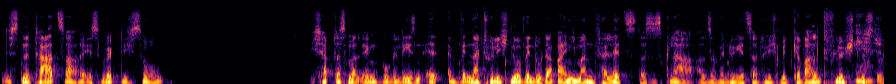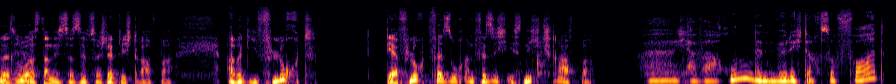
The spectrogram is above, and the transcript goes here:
Ist eine Tatsache, ist wirklich so. Ich habe das mal irgendwo gelesen. Äh, wenn, natürlich nur, wenn du dabei niemanden verletzt, das ist klar. Also wenn du jetzt natürlich mit Gewalt flüchtest Ja, oder klar. sowas, dann ist das selbstverständlich strafbar. Aber die Flucht, der Fluchtversuch an für sich ist nicht strafbar. Äh, Ja, warum? Dann würde ich doch sofort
